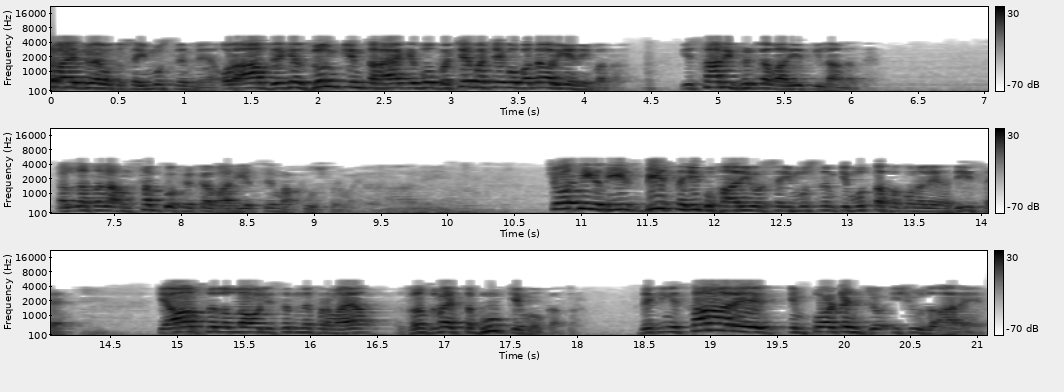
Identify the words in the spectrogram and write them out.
روایت جو ہے وہ تو صحیح مسلم میں ہے۔ اور آپ دیکھیں ظلم کی انتہا ہے کہ وہ بچے بچے کو پتا اور یہ نہیں پتا۔ یہ ساری فرقہ واریت کی لانت ہے۔ اللہ تعالیٰ ہم سب کو فرقہ واریت سے محفوظ فرمائے۔ چوتھی حدیث بھی صحیح بخاری اور صحیح مسلم کی متفق علیہ حدیث ہے۔ کہ آپ صلی اللہ علیہ وسلم نے فرمایا غزوہ تبوک کے موقع پر۔ دیکھیں یہ سارے امپورٹنٹ جو ایشوز آ رہے ہیں۔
